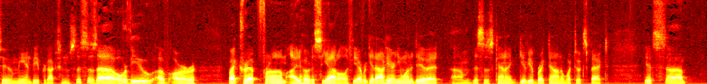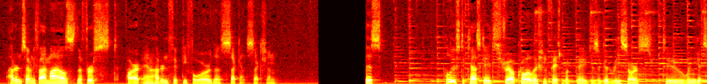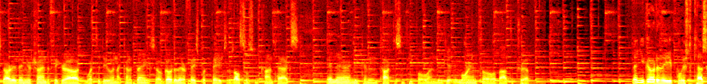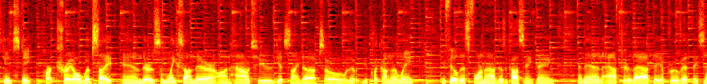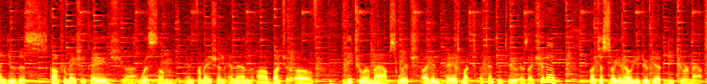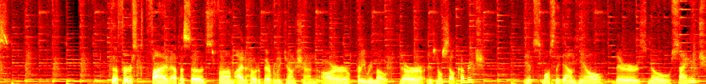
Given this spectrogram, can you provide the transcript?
to Me and B Productions. This is an overview of our bike trip from Idaho to Seattle. If you ever get out here and you want to do it, um, this is kind of give you a breakdown of what to expect. It's uh, 175 miles the first part and 154 the second section. This Palouse to Cascades Trail Coalition Facebook page is a good resource to when you get started and you're trying to figure out what to do and that kind of thing. So go to their Facebook page. There's also some contacts in there and you can talk to some people and get more info about the trip. Then you go to the Palouse to Cascades State Park Trail website and there's some links on there on how to get signed up. So you click on the link you fill this form out, it doesn't cost anything. And then after that, they approve it, they send you this confirmation page uh, with some information and then a bunch of detour maps, which I didn't pay as much attention to as I should have, but just so you know, you do get detour maps. The first five episodes from Idaho to Beverly Junction are pretty remote. There is no cell coverage, it's mostly downhill. There's no signage.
